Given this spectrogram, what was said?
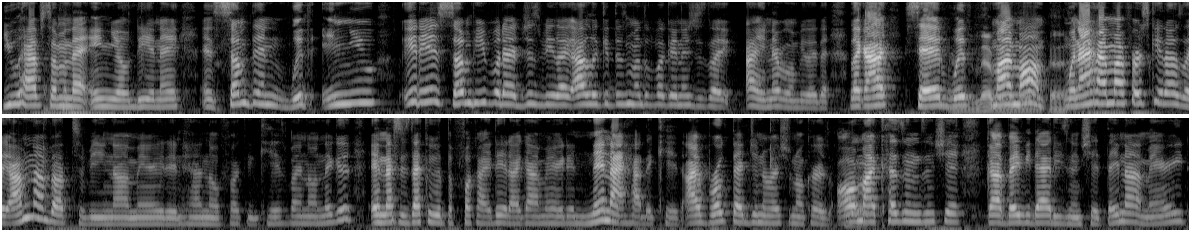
you have some of that in your DNA, and something within you. It is some people that just be like, I look at this motherfucker and it's just like, I ain't never gonna be like that. Like I said with my mom, like when I had my first kid, I was like, I'm not about to be not married and have no fucking kids by no nigga. And that's exactly what the fuck I did. I got married and then I had a kid. I broke that generational curse. All my cousins and shit got baby daddies and shit. They not married.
